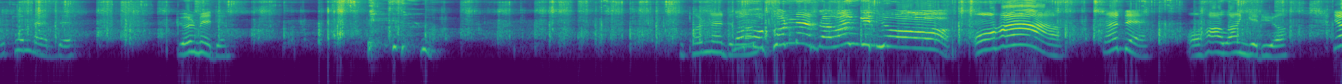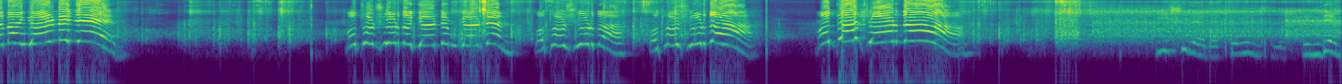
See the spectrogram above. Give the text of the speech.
Motor nerede? Görmedim. Motor nerede Lan lan? motor nerede lan geliyor? Oha! Nerede? Oha lan geliyor. Ya ben görmedim. Motor şurada gördüm gördüm. Motor şurada. Motor şurada. Motor şurada. Gir şuraya bak görüyor musun? Bindim.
